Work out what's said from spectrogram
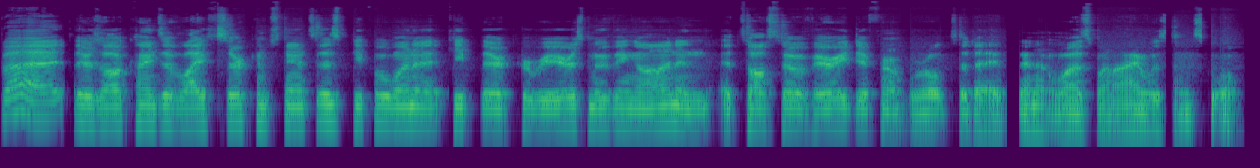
But there's all kinds of life circumstances. People want to keep their careers moving on. And it's also a very different world today than it was when I was in school.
